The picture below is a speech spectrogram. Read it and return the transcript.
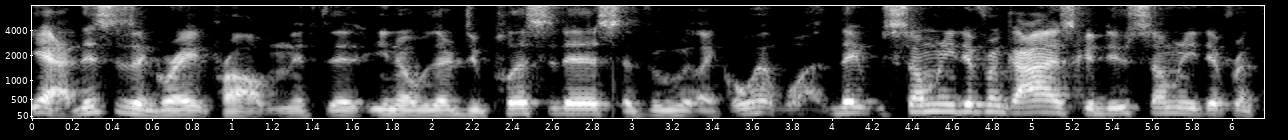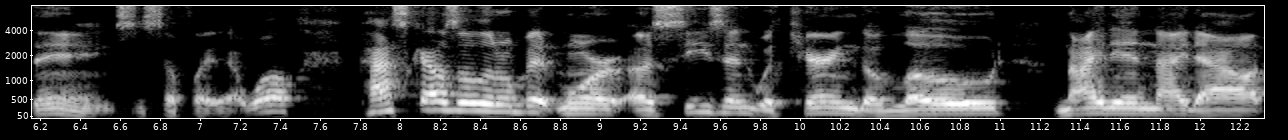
Yeah, this is a great problem. If the, you know they're duplicitous, if we like, what, what, they so many different guys could do so many different things and stuff like that. Well, Pascal's a little bit more uh, seasoned with carrying the load night in, night out,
